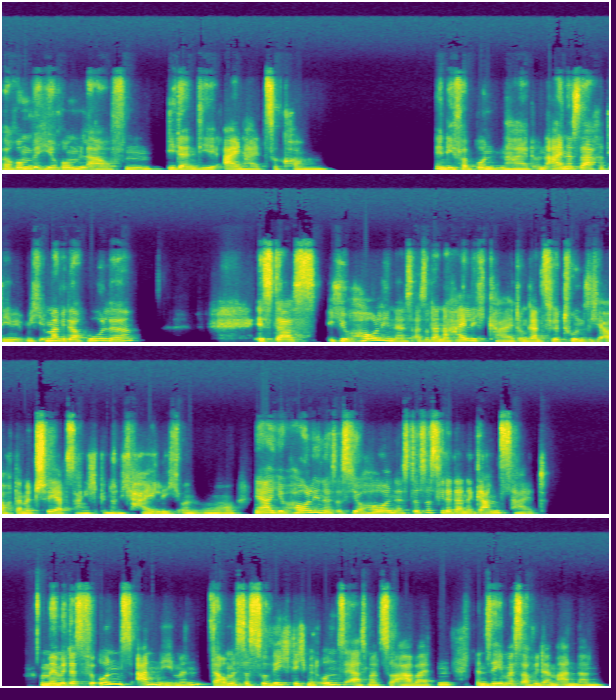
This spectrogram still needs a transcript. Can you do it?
warum wir hier rumlaufen, wieder in die Einheit zu kommen, in die Verbundenheit. Und eine Sache, die mich immer wiederhole, ist das Your Holiness, also deine Heiligkeit. Und ganz viele tun sich auch damit schwer zu sagen, ich bin doch nicht heilig. Und oh. ja, Your Holiness ist Your Wholeness. Das ist wieder deine Ganzheit. Und wenn wir das für uns annehmen, darum ist es so wichtig, mit uns erstmal zu arbeiten, dann sehen wir es auch wieder im anderen.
